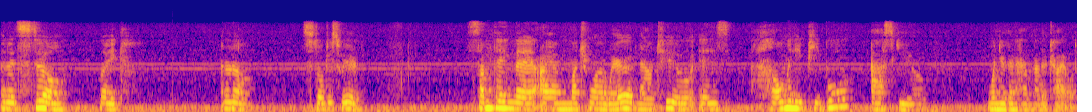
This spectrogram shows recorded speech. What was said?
And it's still like, I don't know, still just weird. Something that I am much more aware of now too is how many people ask you when you're going to have another child.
